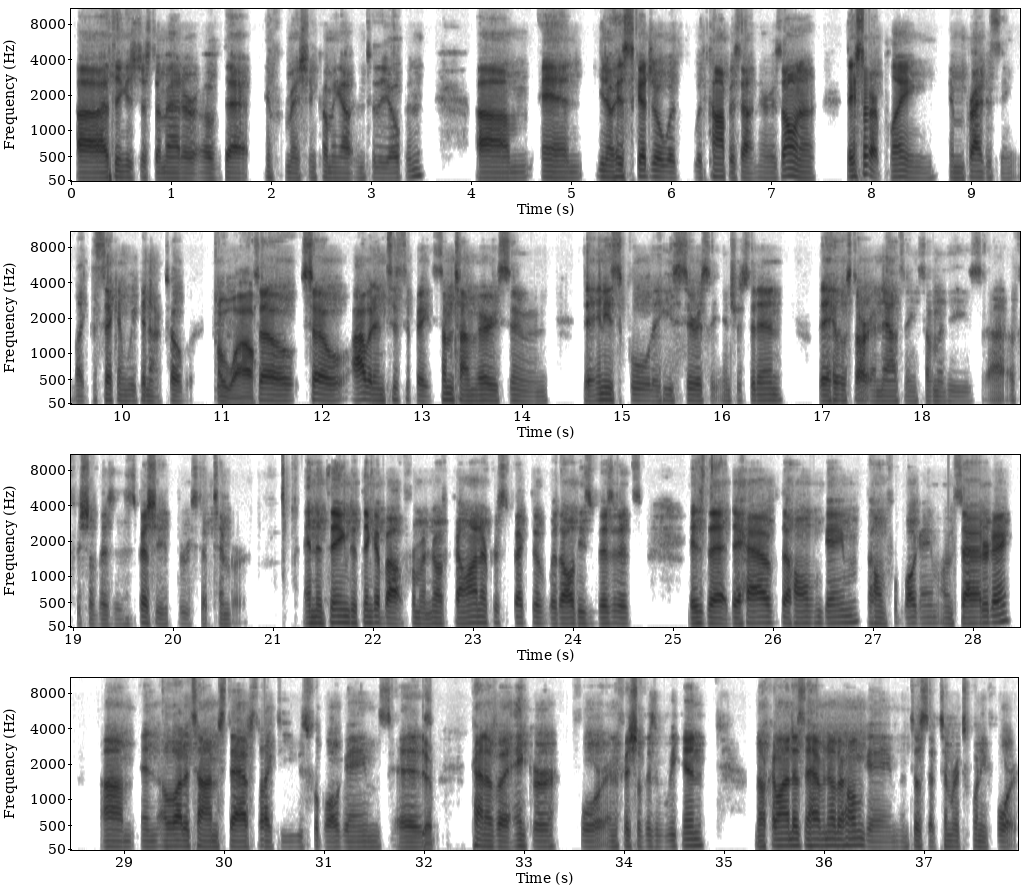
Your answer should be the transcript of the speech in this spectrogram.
Uh, I think it's just a matter of that information coming out into the open. Um, and you know his schedule with with Compass out in Arizona, they start playing and practicing like the second week in October. Oh wow! So so I would anticipate sometime very soon that any school that he's seriously interested in, that he'll start announcing some of these uh, official visits, especially through September. And the thing to think about from a North Carolina perspective with all these visits is that they have the home game, the home football game on Saturday. Um, and a lot of times staffs like to use football games as yep. kind of an anchor for an official visit weekend. North Carolina doesn't have another home game until September 24th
